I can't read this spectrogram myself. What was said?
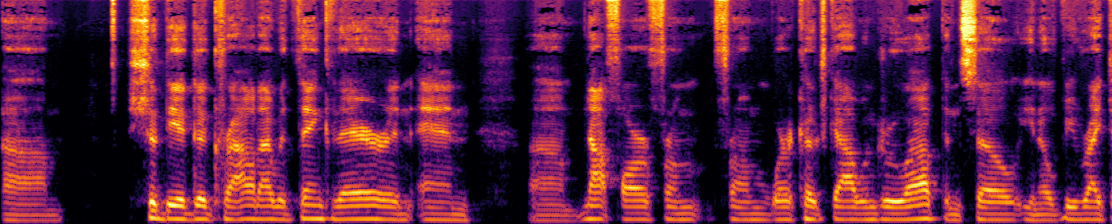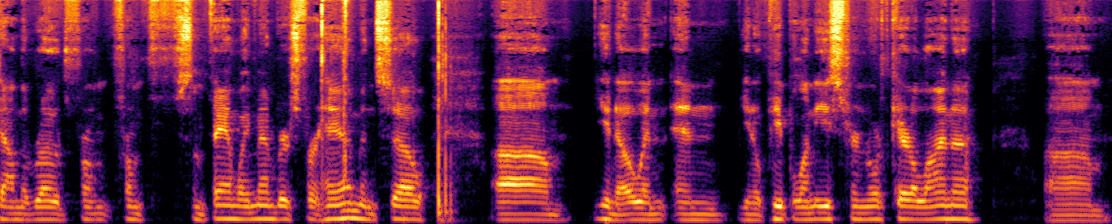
Um, should be a good crowd, I would think there, and and um, not far from from where Coach Godwin grew up, and so you know, be right down the road from from some family members for him, and so um, you know, and and you know, people in Eastern North Carolina um,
